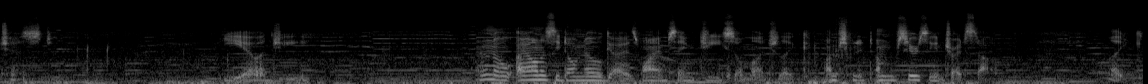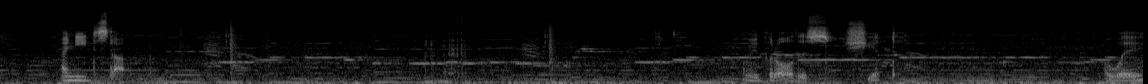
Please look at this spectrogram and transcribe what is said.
chest. Yeah, G. I don't know. I honestly don't know, guys, why I'm saying G so much. Like, I'm just gonna. I'm seriously gonna try to stop. Like, I need to stop. Let me put all this shit away.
